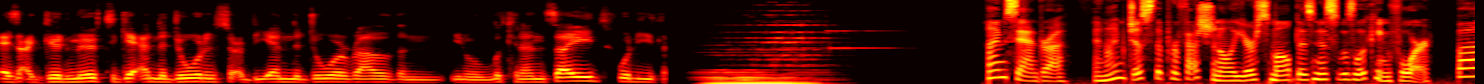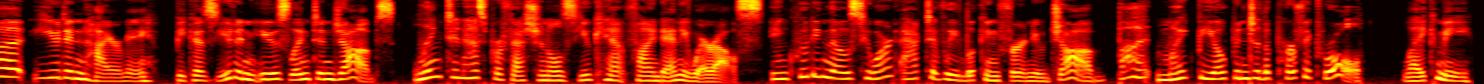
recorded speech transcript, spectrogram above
is it a good move to get in the door and sort of be in the door rather than you know looking inside? What do you think? I'm Sandra, and I'm just the professional your small business was looking for. But you didn't hire me because you didn't use LinkedIn jobs. LinkedIn has professionals you can't find anywhere else, including those who aren't actively looking for a new job but might be open to the perfect role, like me.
